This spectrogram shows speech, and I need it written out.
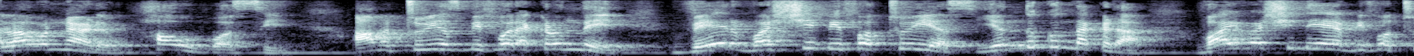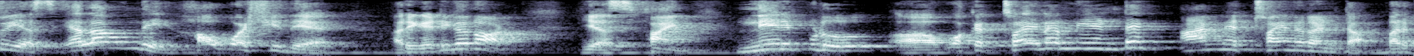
ఎలా ఉన్నాడు? హౌ వాస్ హీ ఆమె టూ ఇయర్స్ బిఫోర్ ఎక్కడ ఉంది where was she before two years ఎందుకుంది అక్కడ? Why was she there before two years ఎలా ఉంది? How was she there are getting not yes fine నేను ఇప్పుడు ఒక ట్రైనర్ని అంటే ఐఎమ్ ఏ ట్రైనర్ అంట. మరి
